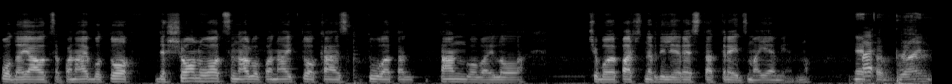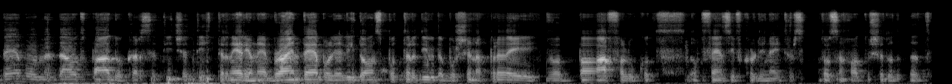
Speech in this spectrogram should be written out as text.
podajalca, pa naj bo to Dešon Watson ali pa naj to, kaj je tu, ta Tango Vajlo, če bojo pač naredili res ta trade z Miami. No. Ne, pa Brian Debol med da odpadel, kar se tiče teh trenerjev. Ne, Brian Debol je danes potrdil, da bo še naprej v Buffalo kot offensive coordinator. To sem hotel še dodati.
